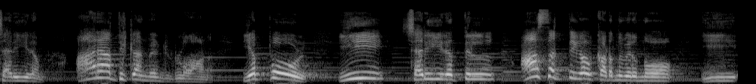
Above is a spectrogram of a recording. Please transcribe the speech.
ശരീരം ആരാധിക്കാൻ വേണ്ടിയിട്ടുള്ളതാണ്. എപ്പോൾ ഈ ശരീരത്തിൽ ആസക്തികൾ കടന്നു വരുന്നോ ഈ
